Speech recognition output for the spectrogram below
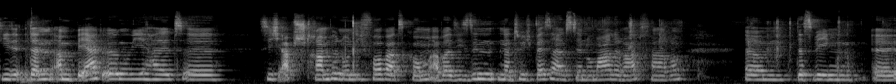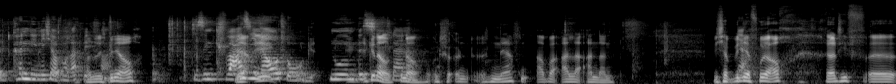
die dann am Berg irgendwie halt äh, sich abstrampeln und nicht vorwärts kommen, aber sie sind natürlich besser als der normale Radfahrer. Ähm, deswegen äh, können die nicht auf dem Radweg Also ich fahren. bin ja auch. die sind quasi Ja, ein eh, Auto, nur ein bisschen Genau, kleiner. genau. Und, und nerven aber alle anderen. Ich hab, bin ja. Ja. früher auch relativ äh,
